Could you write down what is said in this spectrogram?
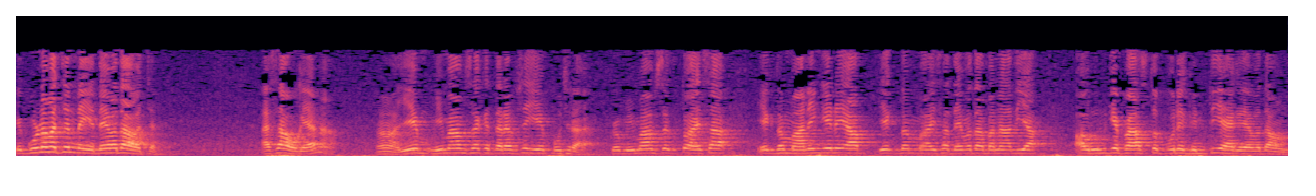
ये गुणवचन नहीं है देवता वचन ऐसा हो गया ना? हाँ ये मीमांसा की तरफ़ से ये पूछ रहा है। क्यों? मीमांसा तो ऐसा एकदम मानेंगे नहीं, आप एकदम ऐसा देवता बना दिया और उनके पास तो पूरे गिनती है देवताओं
